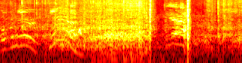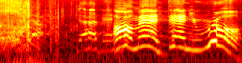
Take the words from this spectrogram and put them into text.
Over here, yeah. Yeah. Yeah. God, man. Oh man, Dan, you rule!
